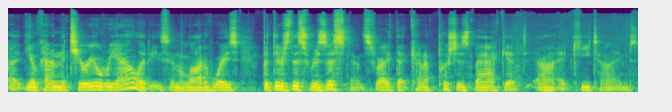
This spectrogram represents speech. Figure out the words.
uh, you know kind of material realities in a lot of ways, but there's this resistance, right, that kind of pushes back at uh, at key times.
